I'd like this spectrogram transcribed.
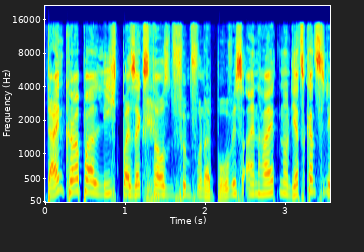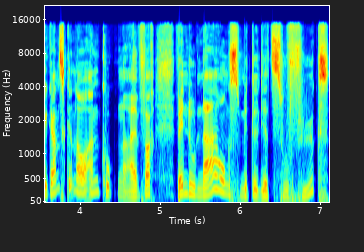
dein Körper liegt bei 6500 Bovis-Einheiten und jetzt kannst du dir ganz genau angucken, einfach, wenn du Nahrungsmittel dir zufügst,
